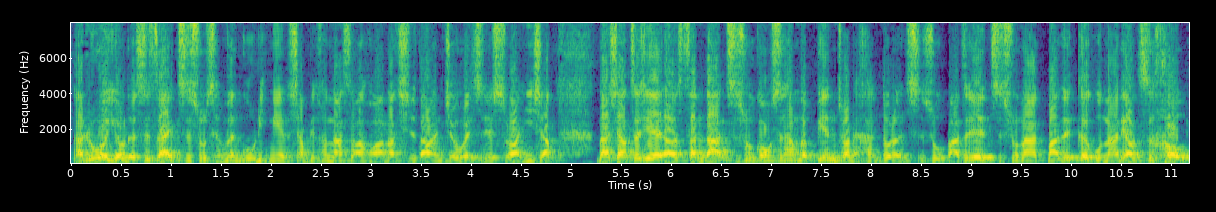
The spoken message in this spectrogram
那如果有的是在指数成分股里面，像比如说纳斯达的话，那其实当然就会直接受到影响。那像这些呃三大指数公司，他们都编转了很多的指数，把这些指数拿，把这些个股拿掉之后，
